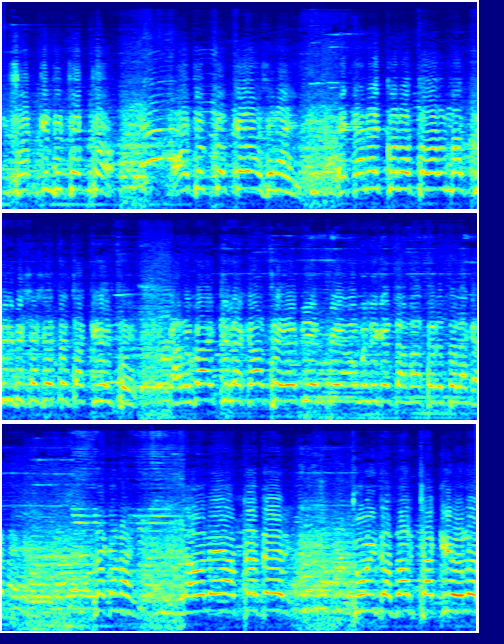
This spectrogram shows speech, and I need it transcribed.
সব কিন্তু যোগ্য অযোগ্য কেউ আসে নাই। এখানে কোন দল মত নির্বিশেষে তো চাকরি হয়েছে। কারও গায়ে কি লেখা আছে, এ বিএনপি আওয়ামী লীগের জামাতের তো লেখা নাই। লেখা নাই। তাহলে আপনাদের দুই দফার চাকরি হলো।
